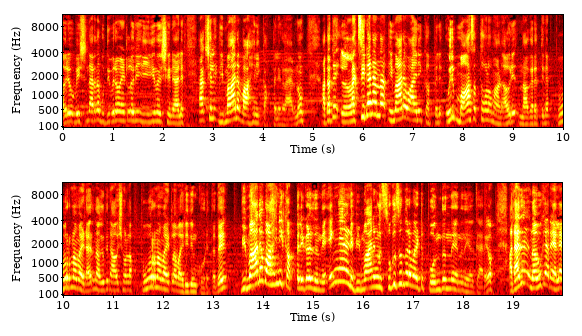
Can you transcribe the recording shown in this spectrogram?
അവർ ഉപയോഗിച്ചിട്ടുണ്ടായിരുന്ന ബുദ്ധിപരമായിട്ടുള്ള ഒരു രീതി എന്ന് വെച്ച് കഴിഞ്ഞാൽ ആക്ച്വലി വിമാനവാഹിനി കപ്പലുകളായിരുന്നു. അതായത് ലക്സിഡൻ എന്ന വിമാനവാഹിനി കപ്പൽ ഒരു മാസത്തോളമാണ് ആ ഒരു നഗരത്തിന് പൂർണമായിട്ട് ആ ഒരു നഗരത്തിന് ആവശ്യമുള്ള പൂർണമായിട്ടുള്ള വൈദ്യുതിയും കൊടുത്തത്. വിമാനവാഹിനി കപ്പലുകളിൽ നിന്ന് എങ്ങനെയാണ് വിമാനങ്ങൾ സുഖസുന്ദരമായിട്ട് പൊന്തുന്നത് എന്ന് നിങ്ങൾക്കറിയോ? അതായത് നമുക്കറിയാം അല്ലേ?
